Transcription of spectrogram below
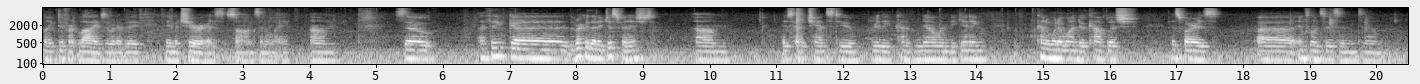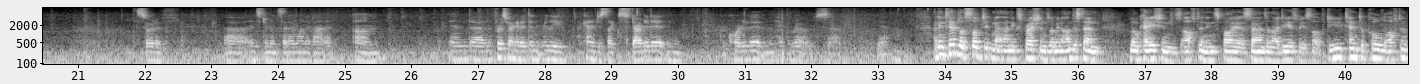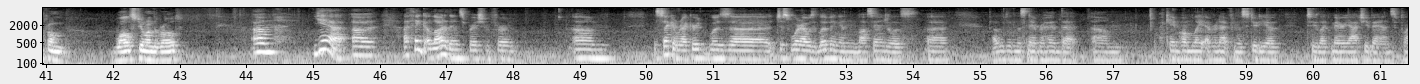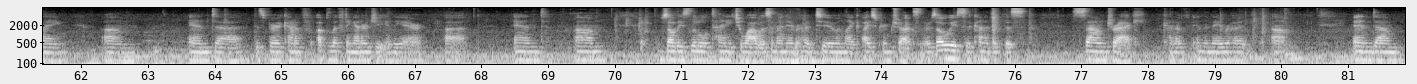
like different lives or whatever they they mature as songs in a way. Um, so I think uh, the record that I just finished, um, I just had a chance to really kind of know in the beginning kind of what I wanted to accomplish as far as uh, influences and um, the sort of uh, instruments that I wanted on it. Um, and uh, the first record, I didn't really. I kind of just like started it and recorded it and then hit the road. So, yeah. And in terms of subject matter and expressions, I mean, I understand locations often inspire sounds and ideas for yourself. Do you tend to pull often from whilst you're on the road? Um, yeah, uh, I think a lot of the inspiration for um, the second record was uh, just where I was living in Los Angeles. Uh, I lived in this neighborhood that um, I came home late every night from the studio to like mariachi bands playing, um, and uh, this very kind of uplifting energy in the air, uh, and um, there's all these little tiny chihuahuas in my neighborhood too, and like ice cream trucks, and there's always a, kind of like this soundtrack kind of in the neighborhood, um, and um,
